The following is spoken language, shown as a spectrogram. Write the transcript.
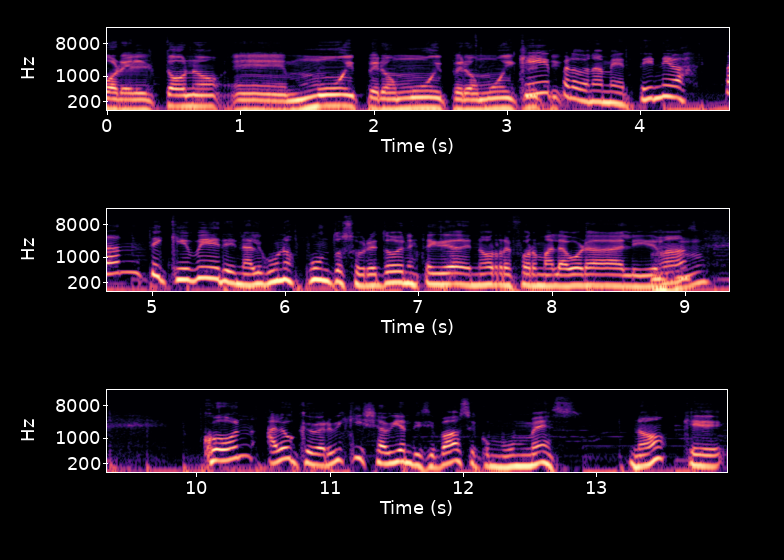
por el tono eh, muy, pero muy, pero muy Que, crítico. perdóname, tiene bastante que ver en algunos puntos, sobre todo en esta idea de no reforma laboral y demás, con algo que Berbisky ya había anticipado hace como un mes, ¿no? Que,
